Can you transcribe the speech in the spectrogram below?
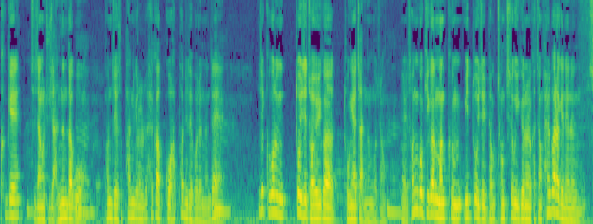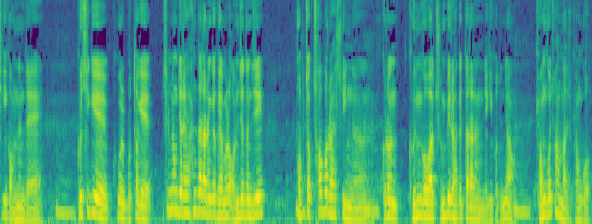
크게 지장을 주지 않는다고 음. 헌재에서 판결을 해갖고 합헌이 돼 버렸는데 이제 그거는 또 이제 저희가 동의하지 않는 거죠. 음. 예, 선거 기간만큼이 또 이제 병- 정치적 의견을 가장 활발하게 내는 시기가 없는데 음. 그 시기에 그걸 못하게 실명제를 한다라는 게 그야말로 언제든지 법적 처벌을 할 수 있는 음. 그런 근거와 준비를 하겠다라는 얘기거든요. 경고죠 한마디로 경고.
